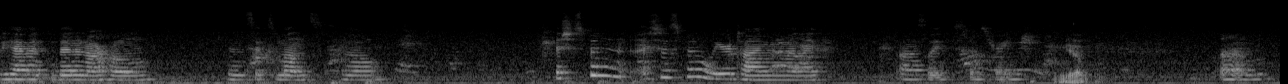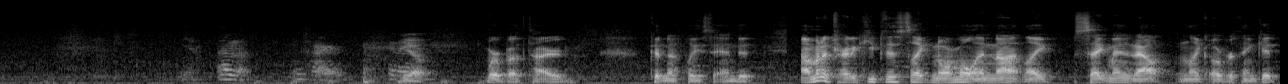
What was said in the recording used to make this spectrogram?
we haven't been in our home in six months. So it's just been it's just been a weird time in my life. Honestly, it's been strange. yep. Um. Yeah, I don't know. I'm tired. Yep. We're both tired. Good enough place to end it. I'm gonna try to keep this like normal and not like segment it out and like overthink it.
